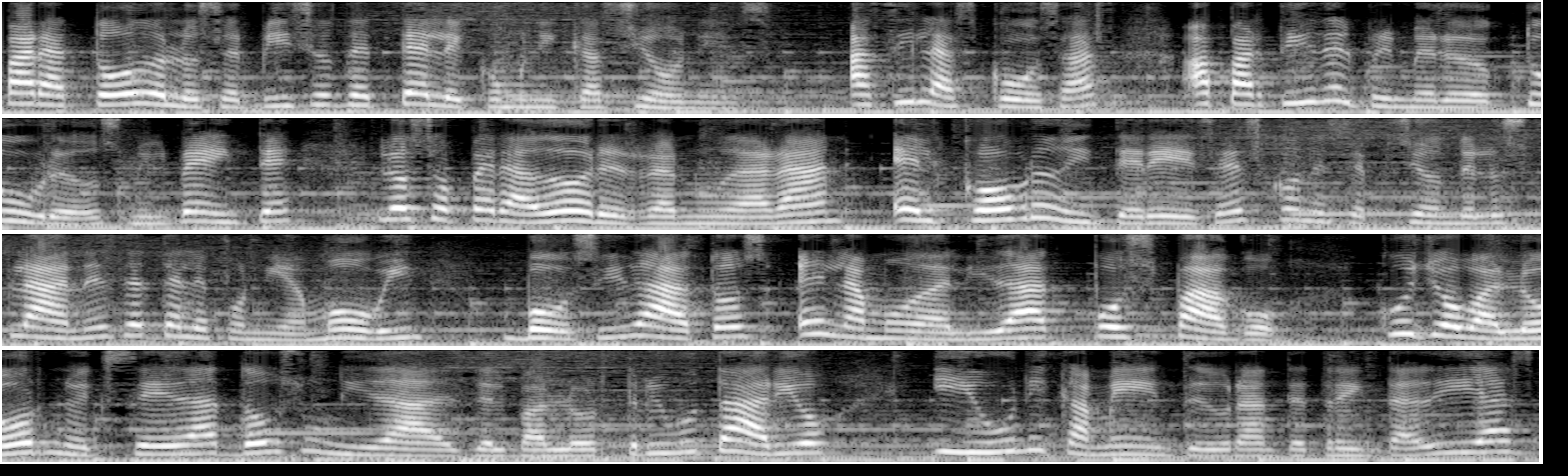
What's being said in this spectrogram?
para todos los servicios de telecomunicaciones. Así las cosas, a partir del 1 de octubre de 2020, los operadores reanudarán el cobro de intereses con excepción de los planes de telefonía móvil, voz y datos en la modalidad postpago, cuyo valor no exceda dos unidades del valor tributario y únicamente durante 30 días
